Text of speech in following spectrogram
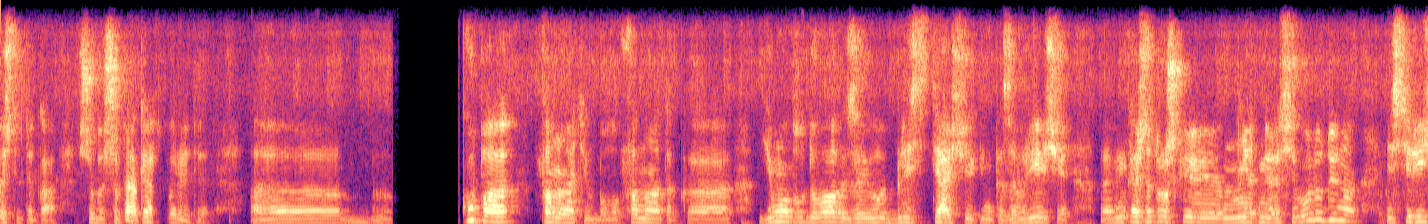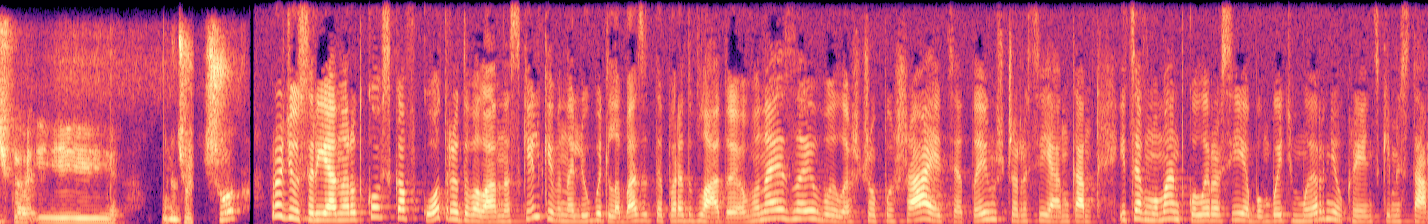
ось ти така, щоб, щоб Так. таке говорити. Е, купа фанатів було, фанаток. Е, йому аплодували за його блістящі, як він казав, речі. Е, він, звісно, трошки не від міра сього людина, істеричка і чорт що. Продюсер Яна Рудковська вкотре довела, наскільки вона любить лебезити перед владою. Вона і заявила, що пишається тим, що росіянка, і це в момент, коли Росія бомбить мирні українські міста.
